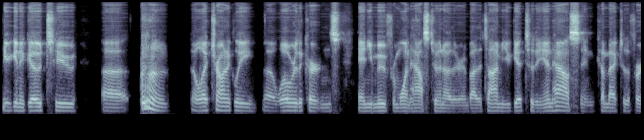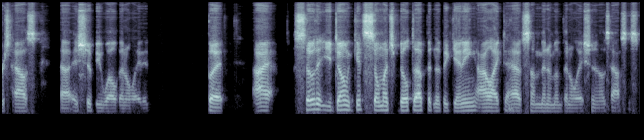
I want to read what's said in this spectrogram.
You're going to go to uh, electronically uh, lower the curtains and you move from one house to another. And by the time you get to the in-house and come back to the first house, uh, it should be well ventilated. But I, so that you don't get so much built up in the beginning, I like to have some minimum ventilation in those houses.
